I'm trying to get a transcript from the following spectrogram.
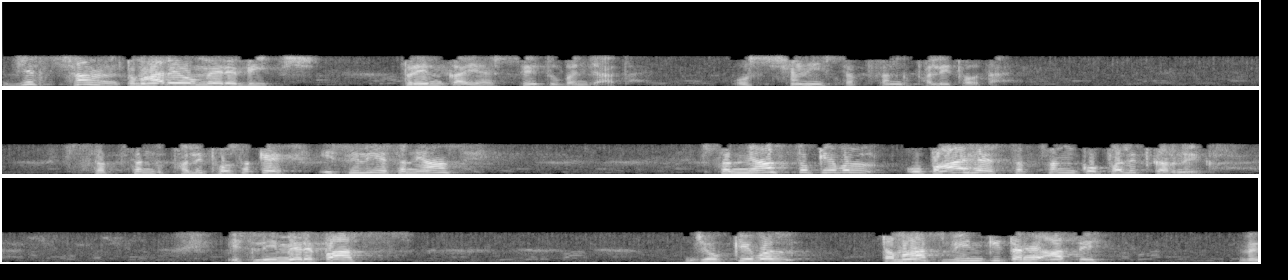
जिस क्षण तुम्हारे और मेरे बीच प्रेम का यह सेतु बन जाता है, उस क्षण ही सत्संग फलित होता है। सत्संग फलित हो सके, इसीलिए सन्यास सन्यास तो केवल उपाय है सत्संग को फलित करने का। इसलिए मेरे पास जो केवल तमाशवीन की तरह आते, वे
